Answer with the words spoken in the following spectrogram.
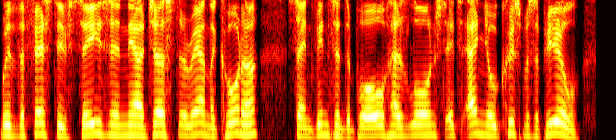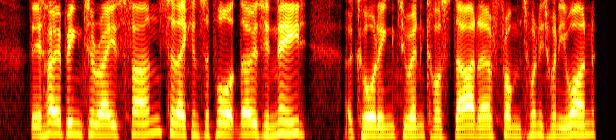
With the festive season now just around the corner, St Vincent de Paul has launched its annual Christmas appeal. They're hoping to raise funds so they can support those in need. According to NCOSS data from 2021,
